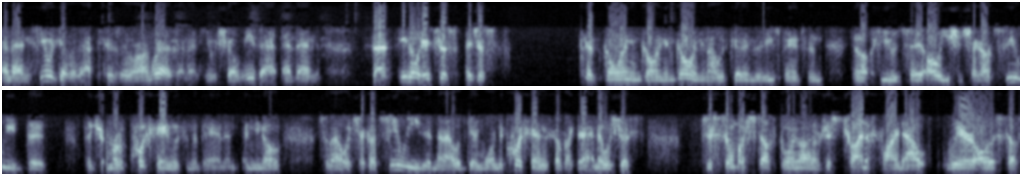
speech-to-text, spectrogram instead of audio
and then he would get into that because they were on Rev and then he would show me that and then that you know, it just it just kept going and going and going and I would get into these bands and you know, he would say, Oh, you should check out Seaweed that the drummer of Quicksand was in the band, and, and you know, so I would check out Seaweed, and then I would get more into Quicksand and stuff like that. And it was just just so much stuff going on of just trying to find out where all this stuff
